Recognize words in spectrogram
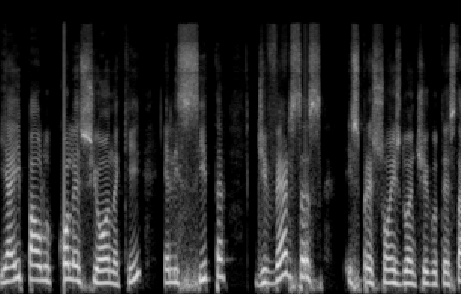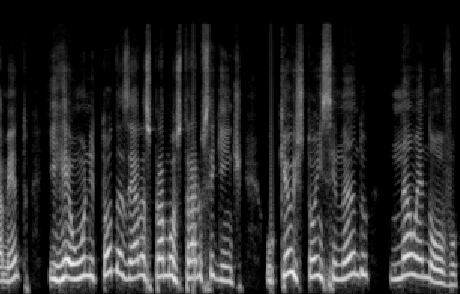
E aí Paulo coleciona aqui, ele cita diversas expressões do Antigo Testamento e reúne todas elas para mostrar o seguinte: o que eu estou ensinando não é novo,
